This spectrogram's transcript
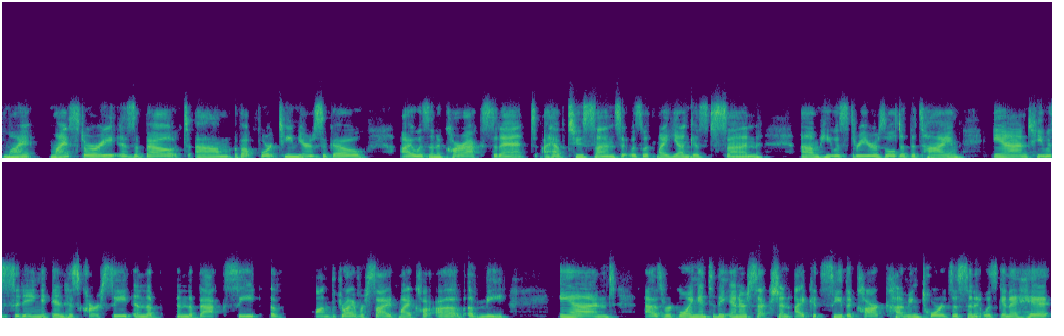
My my story is about um, about 14 years ago. I was in a car accident. I have two sons. It was with my youngest son. Um, he was three years old at the time, and he was sitting in his car seat in the in the back seat of on the driver's side, my car uh, of me. And as we're going into the intersection, I could see the car coming towards us and it was going to hit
